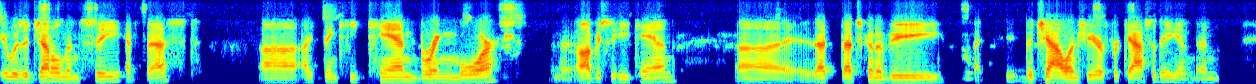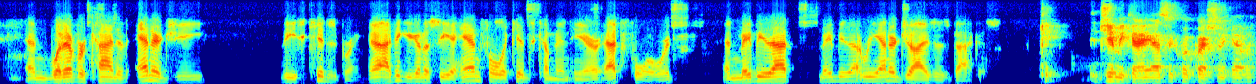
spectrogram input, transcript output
It was a gentleman's C at best. Uh, I think he can bring more. Uh, obviously, he can. Uh, that that's going to be the challenge here for Cassidy and and and whatever kind of energy these kids bring. I think you're going to see a handful of kids come in here at forward, and maybe that maybe that re-energizes Backes. Jimmy, can I ask a quick question to Kevin?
